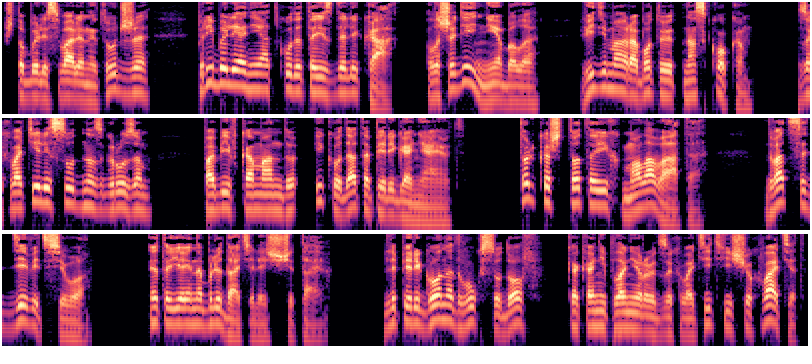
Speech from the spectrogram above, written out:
что были свалены тут же, прибыли они откуда-то издалека. Лошадей не было. Видимо, работают наскоком. Захватили судно с грузом, побив команду, и куда-то перегоняют. Только что-то их маловато. Двадцать девять всего. Это я и наблюдателя считаю. Для перегона двух судов, как они планируют захватить, еще хватит.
